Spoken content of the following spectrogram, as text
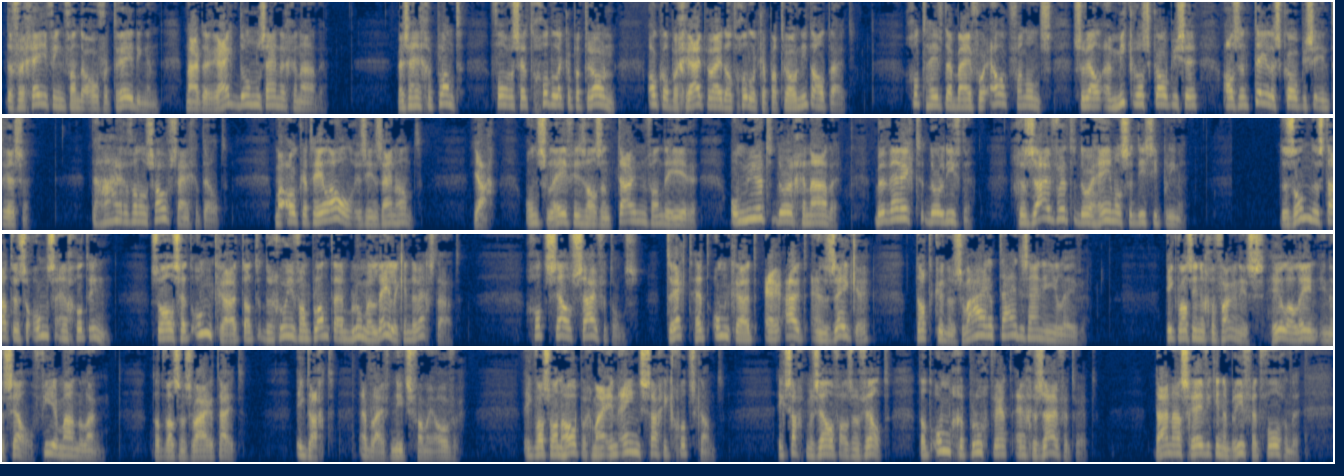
de vergeving van de overtredingen, naar de rijkdom zijner genade. Wij zijn geplant volgens het goddelijke patroon, ook al begrijpen wij dat goddelijke patroon niet altijd. God heeft daarbij voor elk van ons zowel een microscopische als een telescopische interesse. De haren van ons hoofd zijn geteld, maar ook het heelal is in zijn hand. Ja, ons leven is als een tuin van de Heere, ommuurd door genade, bewerkt door liefde, gezuiverd door hemelse discipline. De zonde staat tussen ons en God in, zoals het onkruid dat de groei van planten en bloemen lelijk in de weg staat. God zelf zuivert ons, trekt het onkruid eruit en zeker, dat kunnen zware tijden zijn in je leven. Ik was in een gevangenis, heel alleen in een cel, vier maanden lang. Dat was een zware tijd. Ik dacht, er blijft niets van mij over. Ik was wanhopig, maar ineens zag ik Gods kant. Ik zag mezelf als een veld dat omgeploegd werd en gezuiverd werd. Daarna schreef ik in een brief het volgende.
